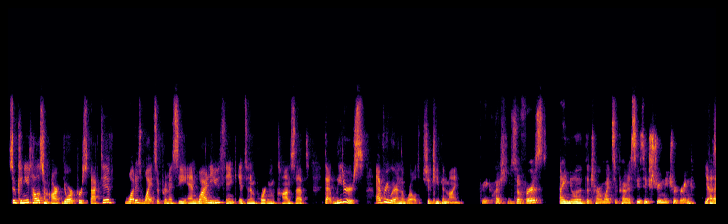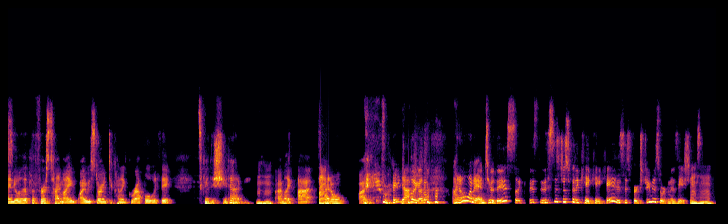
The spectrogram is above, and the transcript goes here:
So, can you tell us from our, your perspective, what is white supremacy and why do you think it's an important concept that leaders everywhere in the world should keep in mind? Great question. So, first, I know that the term white supremacy is extremely triggering. Yes. And I know that the first time I, I was starting to kind of grapple with it, it scared the shit out of me. Mm-hmm. I'm like, I, I don't, I, right? Yeah. Like, I don't, I don't want to enter this. Like this, this is just for the KKK. This is for extremist organizations. Mm-hmm.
